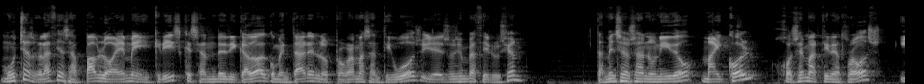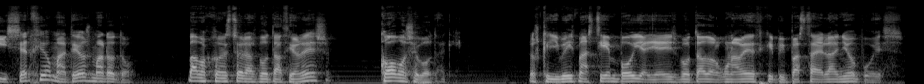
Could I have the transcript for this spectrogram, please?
Muchas gracias a Pablo AM y Chris que se han dedicado a comentar en los programas antiguos y eso siempre hace ilusión. También se nos han unido Michael, José Martínez Ross y Sergio Mateos Maroto. Vamos con esto de las votaciones. ¿Cómo se vota aquí? Los que llevéis más tiempo y hayáis votado alguna vez Creepypasta del año, pues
